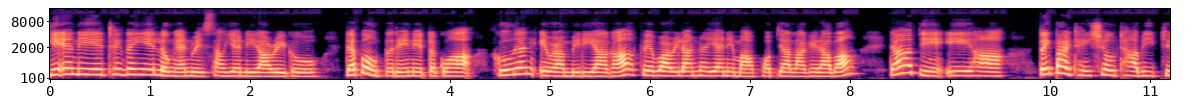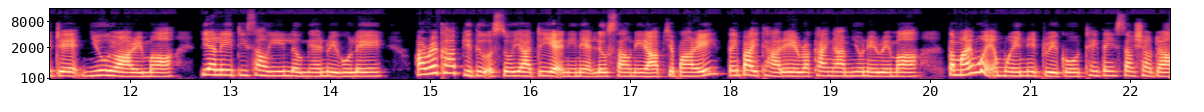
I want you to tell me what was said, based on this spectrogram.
ရင်းအန်ဒီရဲ့ထိန်းသိမ်းရေးလုပ်ငန်းတွေဆောင်ရွက်နေတာတွေကိုဓာတ်ပုံသတင်းနဲ့တကွ Golden Era Media ကဖေဖော်ဝါရီလ2ရက်နေ့မှာဖော်ပြလာခဲ့တာပါ။ဒါအပြင် AA ဟာတိတ်ပိုက်ထိန်ရှုပ်ထားပြီးဖြစ်တဲ့မြို့ရွာတွေမှာပြန်လည်တိဆောက်ရေးလုပ်ငန်းတွေကိုလည်းအရခပြည်သူအစိုးရတရက်အနေနဲ့လှုပ်ဆောင်နေတာဖြစ်ပါတယ်။တိမ့်ပိုက်ထားတဲ့ရခိုင်ကမြို့နယ်တွေမှာတမိုင်းဝင်အမွေနှစ်တွေကိုထိမ့်သိမ်းဆောက်ရှောက်တာ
